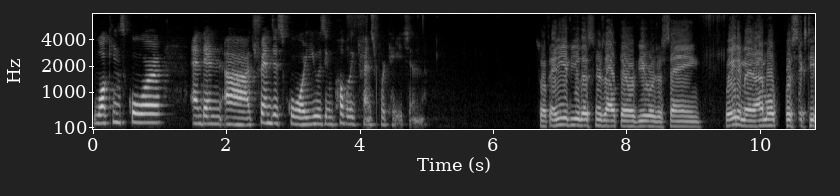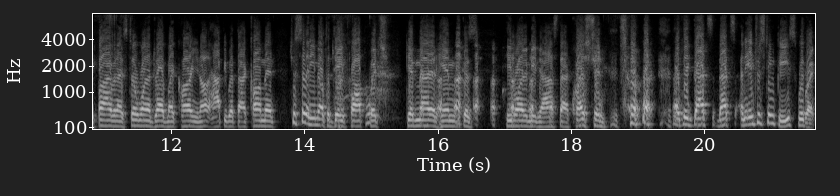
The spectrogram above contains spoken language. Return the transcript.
walking score and then uh, transit score using public transportation. So if any of you listeners out there or viewers are saying, wait a minute, I'm over 65 and I still want to drive my car and you're not happy with that comment, just send an email to Dave Popowich. Get mad at him because he wanted me to ask that question. So I think that's that's an interesting piece with Right.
